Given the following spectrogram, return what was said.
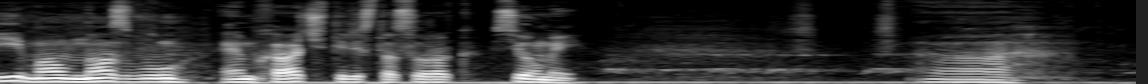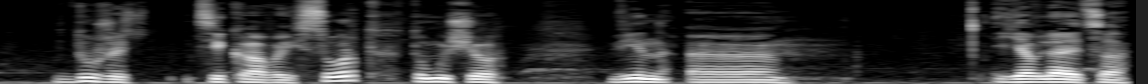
і мав назву МХ447. Е, Дуже цікавий сорт, тому що він е, являється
